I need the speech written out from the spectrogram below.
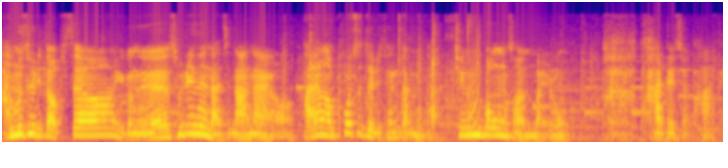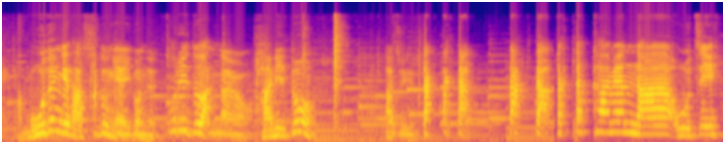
아무 소리도 없어요. 이거는 소리는 나진 않아요. 다양한 포즈들이 된답니다. 신봉선 막 이런 거. 다, 다 되죠 다 돼. 모든 게 다 수동이야 이거는. 소리도 안 나요. 다리도 아주 딱딱딱 딱딱 딱딱하면 나 오지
